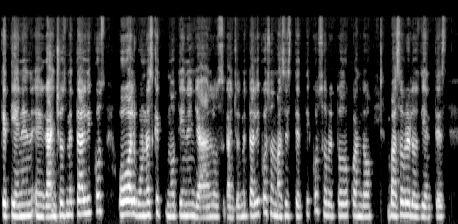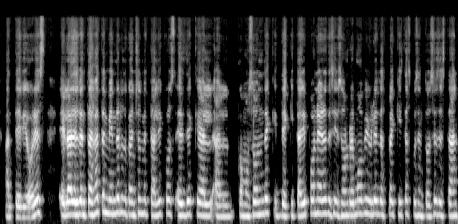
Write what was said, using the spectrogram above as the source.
que tienen eh, ganchos metálicos o algunas que no tienen ya los ganchos metálicos, son más estéticos, sobre todo cuando va sobre los dientes anteriores. Eh, la desventaja también de los ganchos metálicos es de que al, como son de, quitar y poner, es decir, son removibles las plaquitas, pues entonces están,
